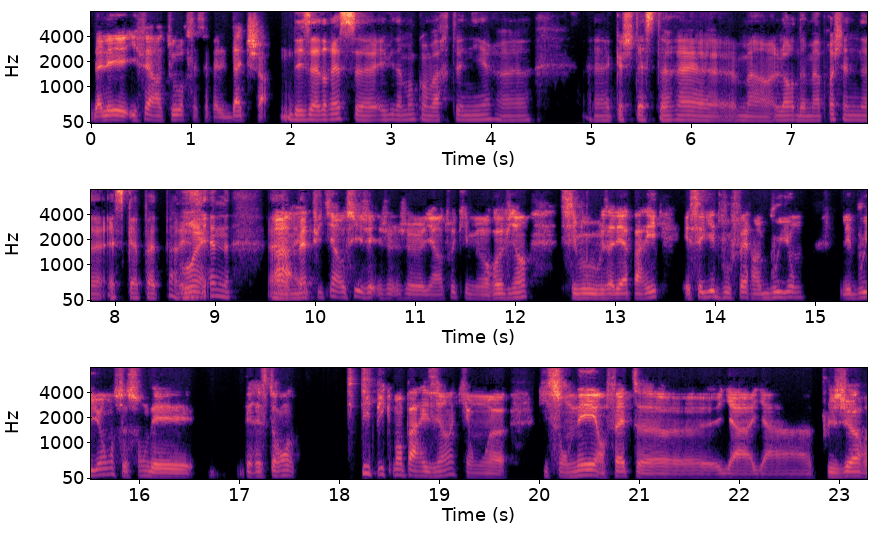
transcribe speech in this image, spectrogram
d'aller y faire un tour. Ça s'appelle Dacha. Des adresses évidemment qu'on va retenir euh, que je testerai euh, lors de ma prochaine euh, escapade parisienne. Ah, mais... puis tiens aussi, il y a un truc qui me revient. Si vous, vous, allez à Paris, essayez de vous faire un bouillon. Les bouillons, ce sont des, des restaurants typiquement parisiens qui ont qui sont nés en fait il y a il y a plusieurs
